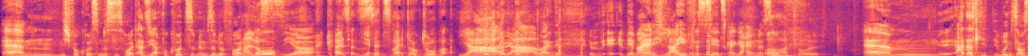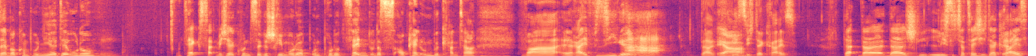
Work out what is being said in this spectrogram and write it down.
Ähm, nicht vor kurzem, das ist heute. Also ja, vor kurzem im Sinne von, Hallo? dass sie ja, Kaiser, es ist der 2. Oktober. ja, ja, aber äh, wir waren ja nicht live, das ist ja jetzt kein Geheimnis. So. Oh, toll. Ähm, hat das Lied übrigens auch selber komponiert, der Udo. Text hat Michael Kunze geschrieben oder, und Produzent, und das ist auch kein Unbekannter, war äh, Ralf Siegel. Ah, da Ja. schließt sich der Kreis. Da, da, da schließt sich tatsächlich der Kreis.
